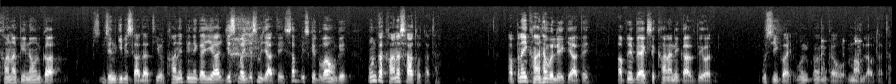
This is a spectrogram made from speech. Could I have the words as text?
खाना पीना उनका ज़िंदगी भी सादा थी और खाने पीने का ये हाल जिस मजलिस में जाते सब इसके गवाह होंगे उनका खाना साथ होता था। अपना ही खाना वो लेके आते अपने बैग से खाना निकालते और उसी का उन, उनका वो मामला होता था।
